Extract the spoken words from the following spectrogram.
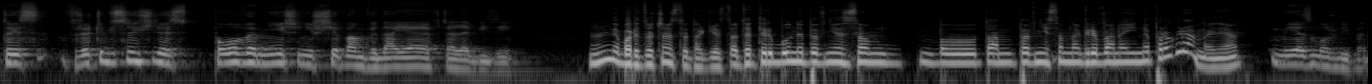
to jest, w rzeczywistości to jest połowę mniejsze niż się wam wydaje w telewizji. No bardzo często tak jest. A te trybuny pewnie są, bo tam pewnie są nagrywane inne programy, nie? Jest możliwe.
